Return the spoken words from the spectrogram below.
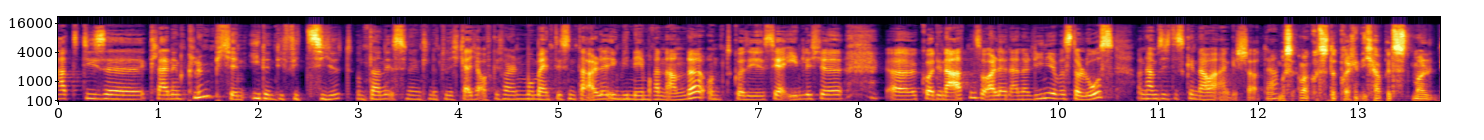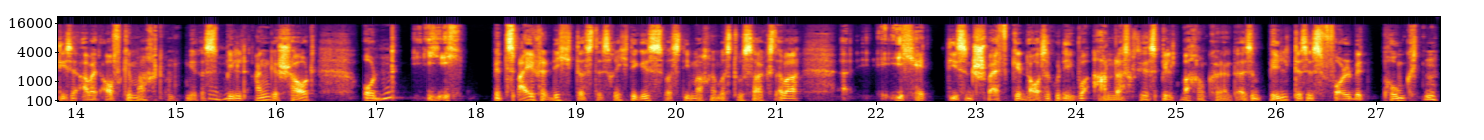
hat diese kleinen Klümpchen identifiziert und dann ist ihnen natürlich gleich aufgefallen, Moment, die sind da alle irgendwie nebeneinander und quasi sehr ähnliche äh, Koordinaten, so alle in einer Linie, was da los und haben sich das genauer angeschaut. Ja? Ich muss einmal kurz unterbrechen. Ich habe jetzt mal diese Arbeit aufgemacht und mir das mhm. Bild angeschaut und mhm. ich, ich bezweifle nicht, dass das richtig ist, was die machen, was du sagst, aber äh, ich hätte diesen Schweif genauso gut irgendwo anders dieses Bild machen können. Also ein Bild, das ist voll mit Punkten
